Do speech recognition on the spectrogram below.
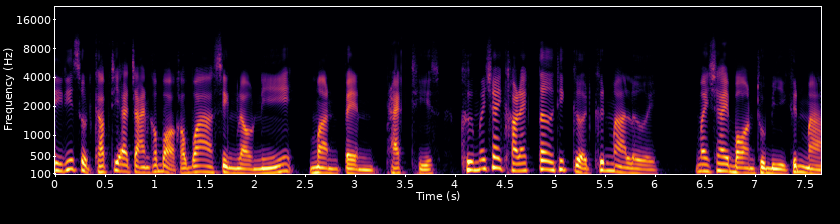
ดีที่สุดครับที่อาจารย์เขาบอกครับว่าสิ่งเหล่านี้มันเป็น practice คือไม่ใช่ character ที่เกิดขึ้นมาเลย ไม่ใช่ born to be ขึ้นมา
